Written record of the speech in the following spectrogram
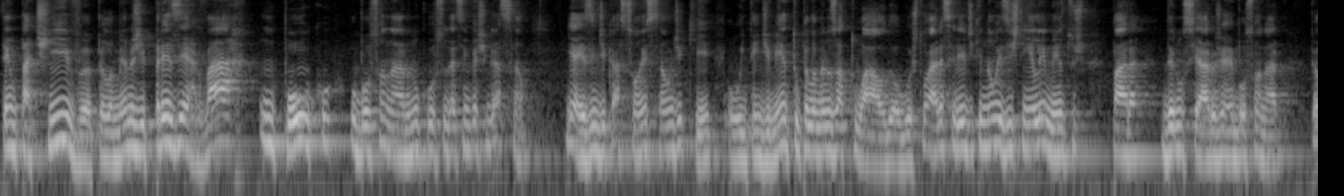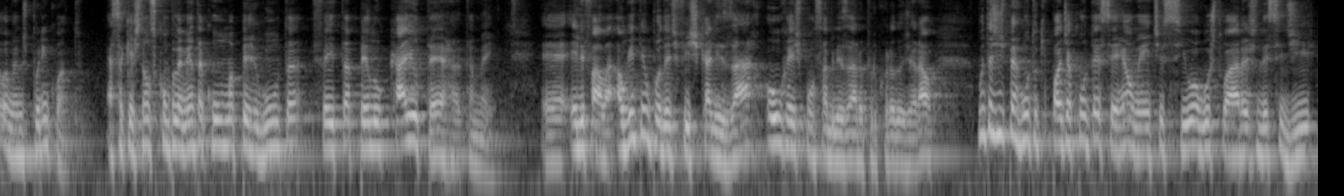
tentativa, pelo menos, de preservar um pouco o Bolsonaro no curso dessa investigação. E aí as indicações são de que o entendimento, pelo menos atual, do Augusto Aras seria de que não existem elementos para denunciar o Jair Bolsonaro, pelo menos por enquanto. Essa questão se complementa com uma pergunta feita pelo Caio Terra também. É, ele fala: alguém tem o poder de fiscalizar ou responsabilizar o procurador-geral? Muita gente pergunta o que pode acontecer realmente se o Augusto Aras decidir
